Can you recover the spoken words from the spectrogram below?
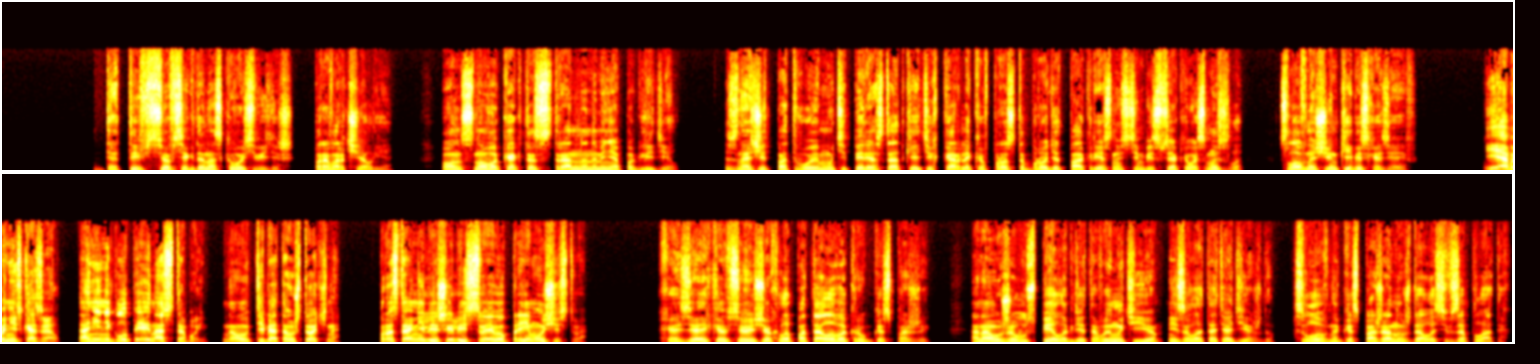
«Да ты все всегда насквозь видишь», — проворчал я. Он снова как-то странно на меня поглядел. «Значит, по-твоему, теперь остатки этих карликов просто бродят по окрестностям без всякого смысла? Словно щенки без хозяев?» «Я бы не сказал. Они не глупее нас с тобой. Ну, тебя-то уж точно. Просто они лишились своего преимущества. Хозяйка все еще хлопотала вокруг госпожи. Она уже успела где-то вымыть ее и залатать одежду, словно госпожа нуждалась в заплатах.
